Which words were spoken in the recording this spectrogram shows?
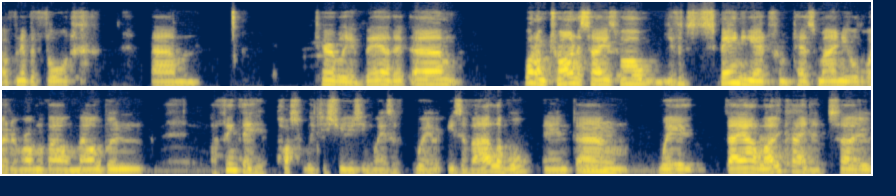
I've never thought um, terribly about it. Um, what I'm trying to say is, well, if it's spanning out from Tasmania all the way to Robinvale, Melbourne, I think they're possibly just using where's, where is available and um, mm. where they are located. So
